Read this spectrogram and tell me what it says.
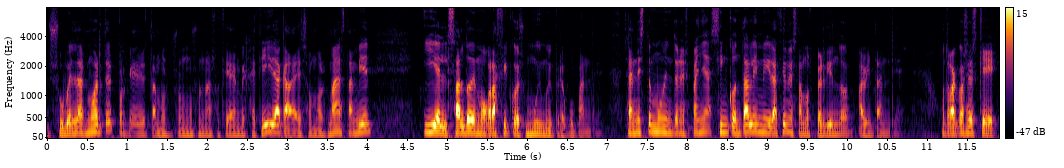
suben las muertes porque estamos, somos una sociedad envejecida, cada vez somos más también y el saldo demográfico es muy, muy preocupante. O sea, en este momento en España, sin contar la inmigración, estamos perdiendo habitantes. Otra cosa es que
